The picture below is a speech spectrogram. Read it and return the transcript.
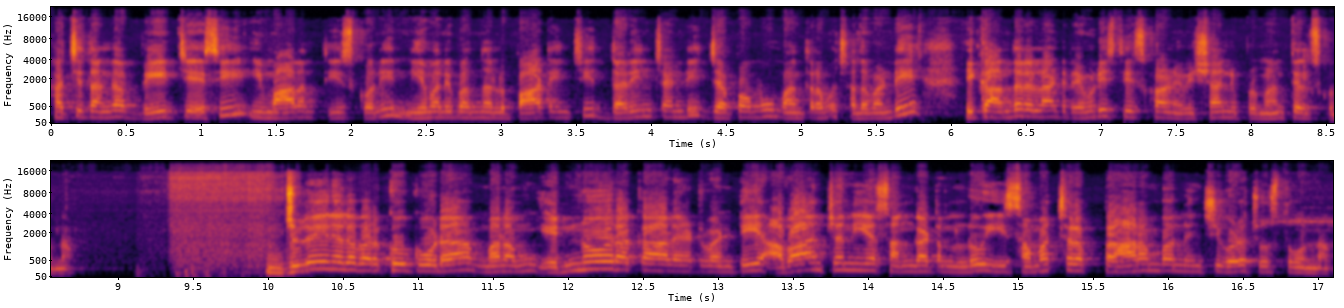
ఖచ్చితంగా వెయిట్ చేసి ఈ మాలను తీసుకొని నియమ నిబంధనలు పాటించి ధరించండి. జపము మంత్రము చదవండి. ఇక అందరూ ఎలాంటి రెమెడీస్ తీసుకోవాలనే విషయాన్ని ఇప్పుడు మనం తెలుసుకుందాం. జూలై నెల వరకు కూడా మనం ఎన్నో రకాలైనటువంటి అవాంఛనీయ సంఘటనలు ఈ సంవత్సర ప్రారంభం నుంచి కూడా చూస్తూ ఉన్నాం.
